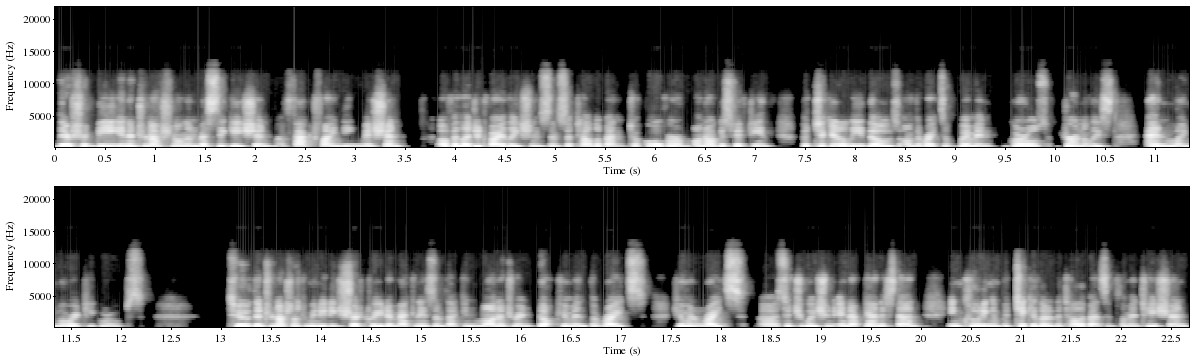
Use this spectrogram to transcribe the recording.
There should be an international investigation, a fact finding mission of alleged violations since the Taliban took over on August 15th, particularly those on the rights of women, girls, journalists, and minority groups. Two, the international community should create a mechanism that can monitor and document the rights, human rights uh, situation in Afghanistan, including in particular the Taliban's implementation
